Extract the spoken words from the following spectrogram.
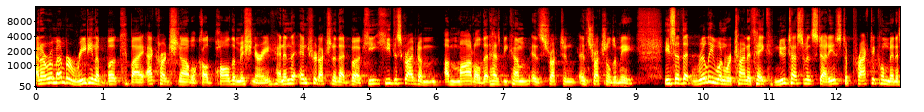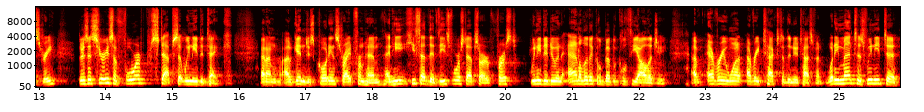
And I remember reading a book by Eckhard Schnabel called Paul the Missionary. And in the introduction of that book, he, he described a, a model that has become instruction, instructional to me. He said that really when we're trying to take New Testament studies to practical ministry, there's a series of four steps that we need to take. And I'm, again, just quoting straight from him. And he, he said that these four steps are first, we need to do an analytical biblical theology of every, one, every text of the New Testament. What he meant is we need to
